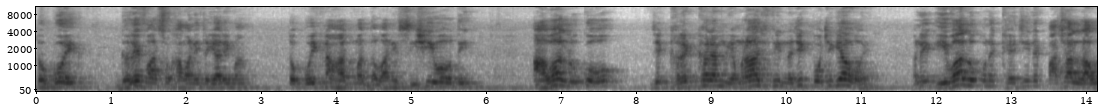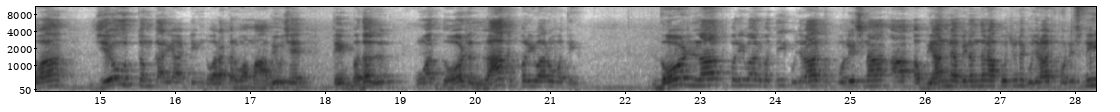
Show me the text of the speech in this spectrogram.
તો કોઈક ગલે ફાંસો ખાવાની તૈયારીમાં તો કોઈકના હાથમાં દવાની શીશીઓ હતી. આવા લોકો જે ખરેખર એમ યમરાજથી નજીક પહોંચી ગયા હોય અને એવા લોકોને ખેંચીને પાછા લાવવા જેવું ઉત્તમ કાર્ય આ ટીમ દ્વારા કરવામાં આવ્યું છે, તે બદલ હું આ દોઢ લાખ પરિવારો વતી, દોઢ લાખ પરિવાર વતી ગુજરાત પોલીસના આ અભિયાનને અભિનંદન આપું છું ને ગુજરાત પોલીસની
